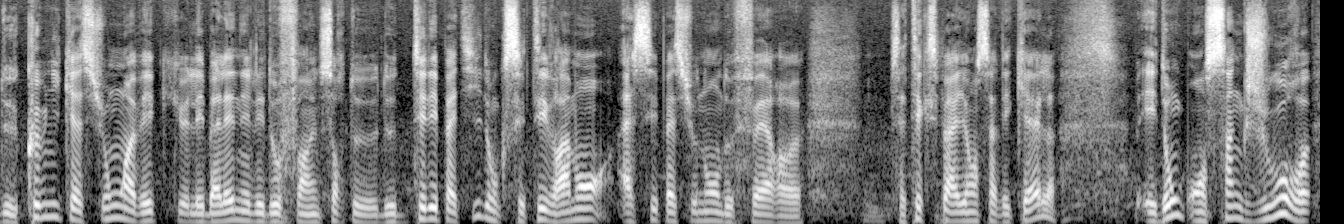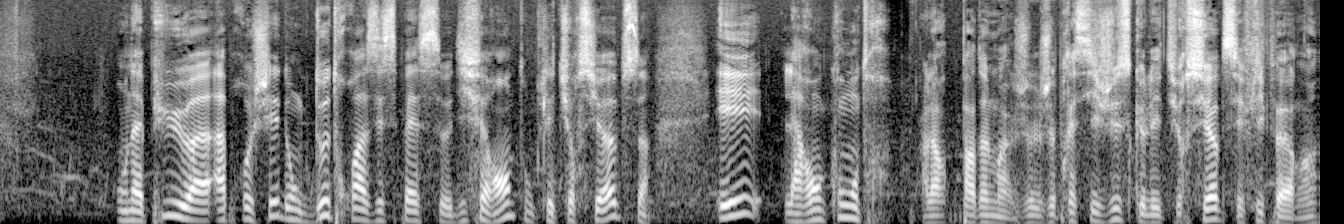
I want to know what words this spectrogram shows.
de communication avec les baleines et les dauphins, une sorte de, télépathie. Donc c'était vraiment assez passionnant de faire euh, cette expérience avec elle. Et donc en cinq jours, on a pu euh, approcher donc deux trois espèces différentes, donc les tursiops, et la rencontre alors, pardonne-moi, je, je précise juste que les Tursiops, c'est Flipper. hein.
